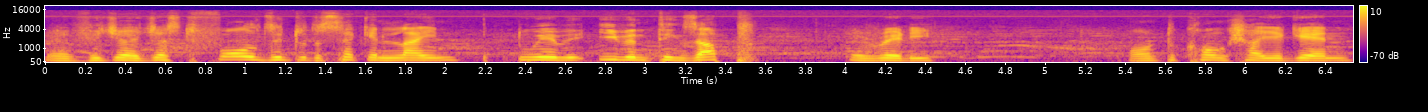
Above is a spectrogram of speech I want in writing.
uh, Vijay just falls into the second line to even things up. They're ready. On to Kongshai again.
